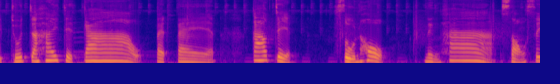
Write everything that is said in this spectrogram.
10 ชุดจะให้ 79 88 97 06 15 24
